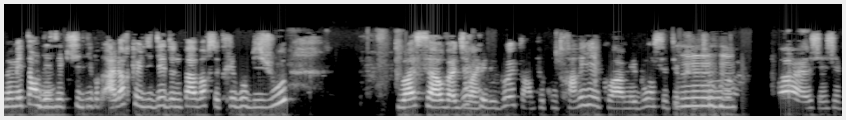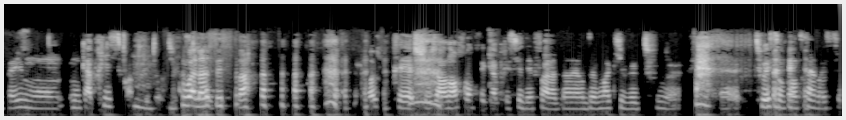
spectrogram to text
me mettant en déséquilibre, alors que l'idée de ne pas avoir ce très beau bijou, bah ça, on va dire que l'ego était un peu contrarié, quoi. Mais bon, c'était plutôt mhm. Euh, j'ai pas eu mon, mon caprice, quoi, plutôt. Du coup, voilà, c'est ça. Moi, j'ai un enfant très capricieux des fois à l'intérieur de moi qui veut tout, euh, euh, tout et son contraire aussi.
